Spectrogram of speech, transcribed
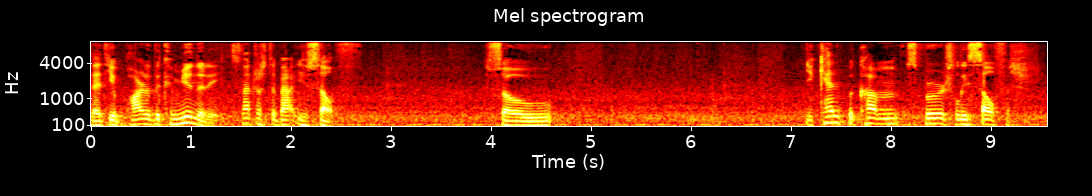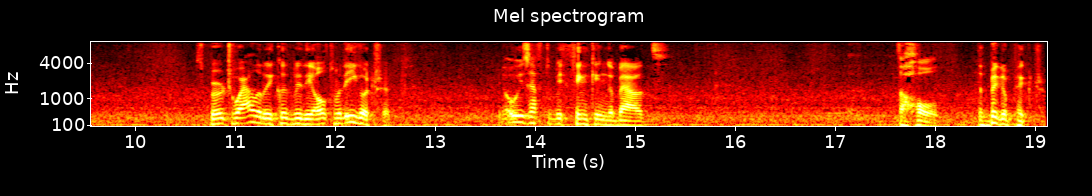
That you're part of the community. It's not just about yourself. So you can't become spiritually selfish. Spirituality could be the ultimate ego trip. You always have to be thinking about the whole, the bigger picture.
